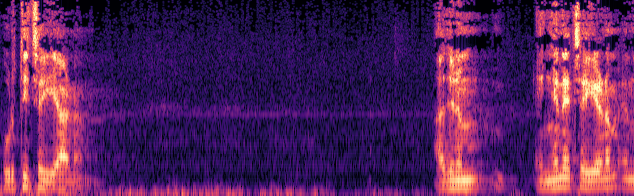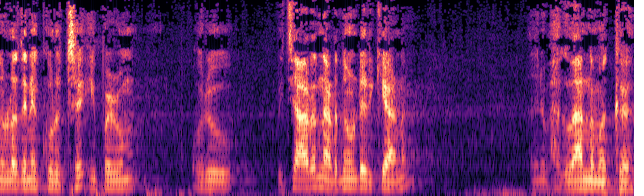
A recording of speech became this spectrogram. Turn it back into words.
പൂർത്തി ചെയ്യാണ്. അതിനും എങ്ങനെ ചെയ്യണം എന്നുള്ളതിനെക്കുറിച്ച് ഇപ്പോഴും ഒരു വിചാരം നടന്നുകൊണ്ടിരിക്കുകയാണ്. അതിന് ഭഗവാൻ നമുക്ക്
